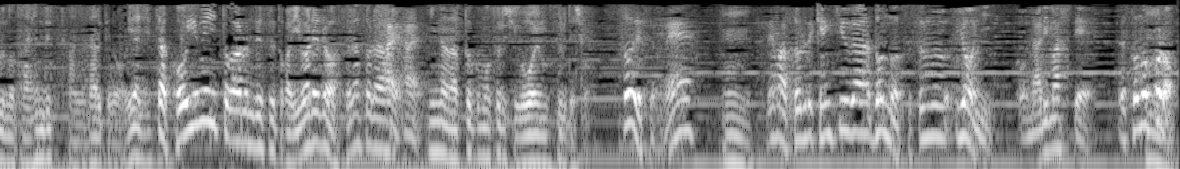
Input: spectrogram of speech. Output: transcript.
るの大変ですって感じになるけど、いや、実はこういうメリットがあるんですとか言われれば、それはそれははいはい、みんな納得もするし、応援もするでしょそうですよね。う。うん。で、まあ、それで研究がどんどん進むようになりまして、でその頃、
